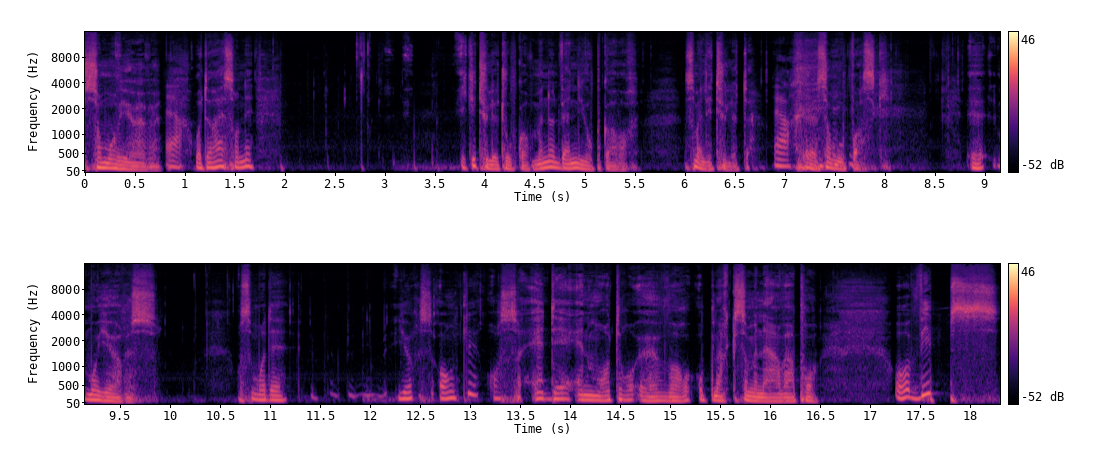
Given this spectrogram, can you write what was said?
så må vi øve. Ja. Og da er sånne ikke tullete oppgaver, men nødvendige oppgaver som er litt tullete, Ja. eh, som oppvask, eh, må gjøres. Og så må det gjøres ordentlig, og så er det en måte å øve vår oppmerksomme nærvær på. Og vips,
